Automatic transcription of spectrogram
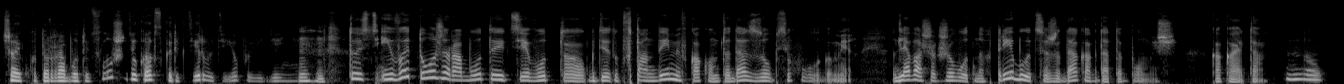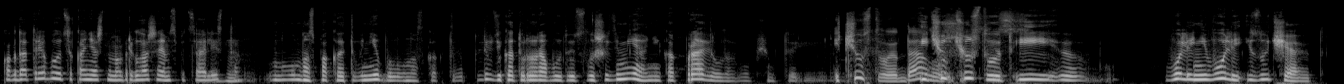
человеку, который работает с лошадью, как скорректировать ее поведение. Мгм. То есть и вы тоже работаете вот э, где-то в тандеме в каком-то, да, с зоопсихологами. Для ваших животных требуется же, да, когда-то помощь какая-то? ну, когда требуется, конечно, мы приглашаем специалиста. Мгм. Ну, у нас пока этого не было. У нас как-то вот люди, которые работают с лошадьми, они, как правило, в общем-то, и, И чувствуют, да? и чу- чувствуют, и э, волей-неволей изучают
